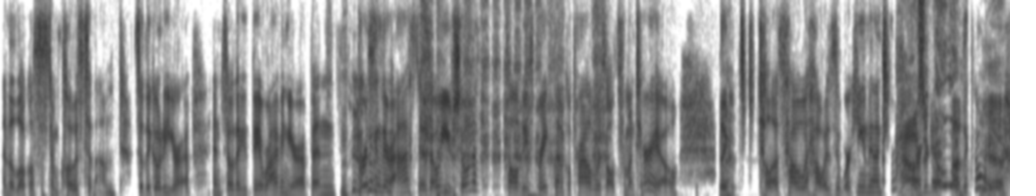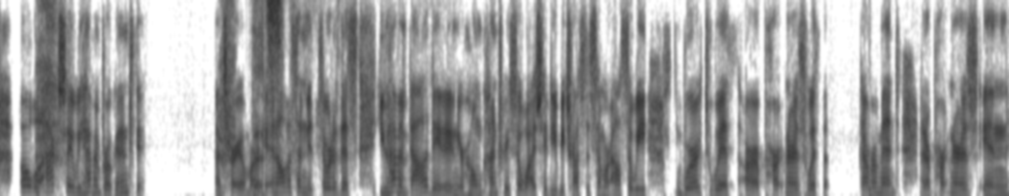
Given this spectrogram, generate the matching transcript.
and the local system closed to them. So they go to Europe. And so they, they arrive in Europe and the first thing they're asked is, Oh, you've shown us all these great clinical trial results from Ontario. Like yeah. tell us how how is it working in the Ontario? How's market? it going? How's it going? Yeah. Oh well actually we haven't broken into the Ontario market. That's... And all of a sudden, it's sort of this you haven't validated in your home country, so why should you be trusted somewhere else? So we worked with our partners with government and our partners in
